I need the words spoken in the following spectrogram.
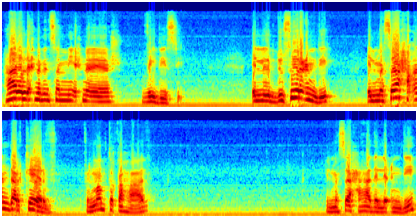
هذا اللي إحنا بنسميه إحنا إيش؟ V DC اللي بده يصير عندي المساحة under curve في المنطقة هذه المساحة هذا اللي عندي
